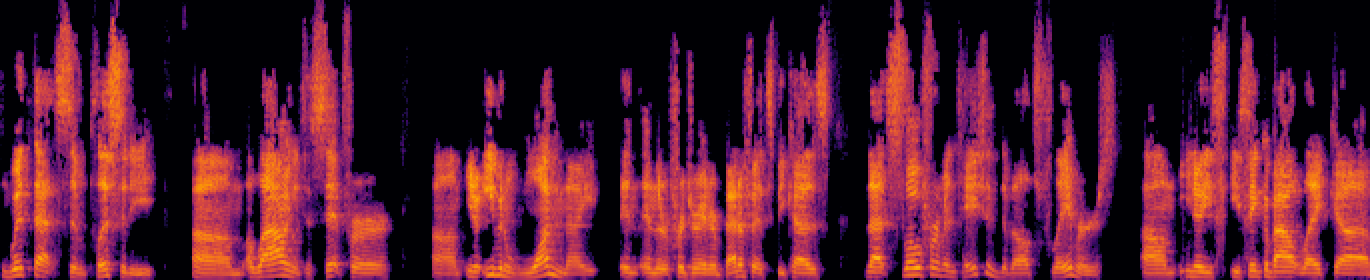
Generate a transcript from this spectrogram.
with that simplicity um, allowing it to sit for, um, you know, even one night in, in the refrigerator benefits because that slow fermentation develops flavors. Um, you know, you, you think about like, uh,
